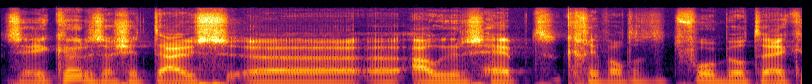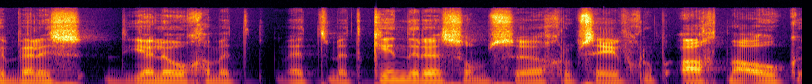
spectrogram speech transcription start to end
Zeker, dus als je thuis uh, uh, ouders hebt, ik geef altijd het voorbeeld, hè, ik heb wel eens dialogen met, met, met kinderen, soms uh, groep 7, groep 8, maar ook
